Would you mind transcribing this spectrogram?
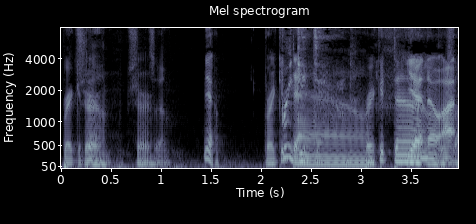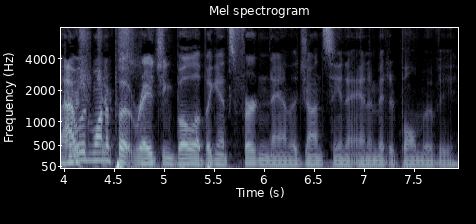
break it Sure, down. sure. So Break, Break it, it down. down. break it down. Yeah, no, those I, I would want to put Raging Bull up against Ferdinand, the John Cena animated bull movie.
